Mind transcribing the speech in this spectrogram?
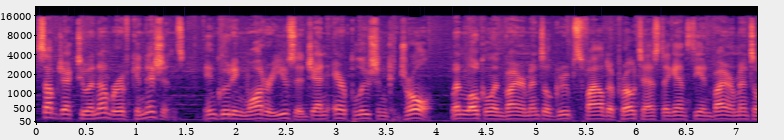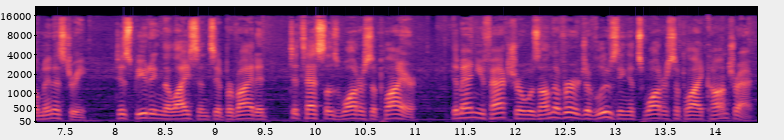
subject to a number of conditions, including water usage and air pollution control. When local environmental groups filed a protest against the Environmental Ministry, disputing the license it provided to Tesla's water supplier, the manufacturer was on the verge of losing its water supply contract.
